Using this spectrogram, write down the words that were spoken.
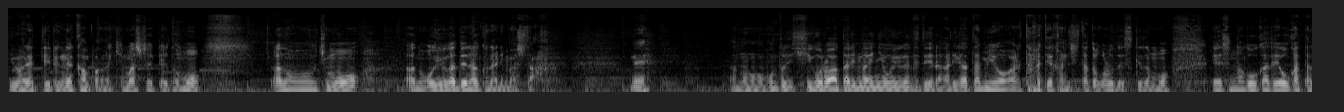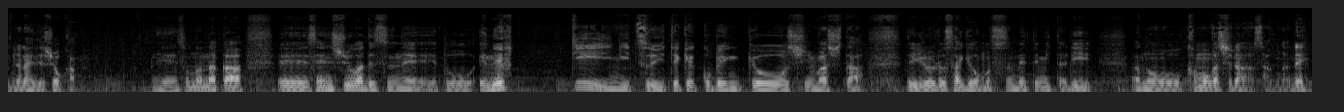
言われているね寒波が来ましたけれどもあのうちもあのお湯が出なくなりました。ね。あの本当に日頃当たり前にお湯が出ているありがたみを改めて感じたところですけども、えー、そんなご家庭多かったんじゃないでしょうか。ね、そんな中、えー、先週はですね、えーと、NFT について結構勉強をしましたでいろいろ作業も進めてみたりあの鴨頭さんがね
